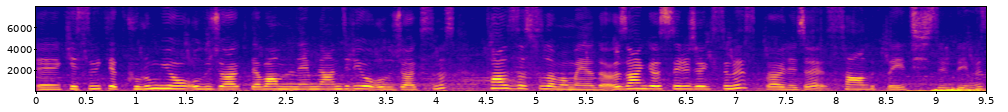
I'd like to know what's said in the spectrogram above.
e, kesinlikle kurumuyor olacak, devamlı nemlendiriyor olacaksınız. Fazla sulamamaya da özen göstereceksiniz. Böylece sağlıklı yetiştirdiğimiz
